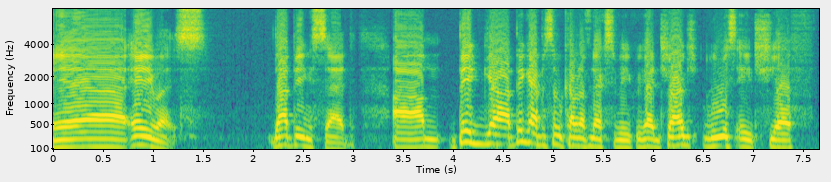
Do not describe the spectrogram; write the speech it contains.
Yeah. Anyways, that being said, um, big uh, big episode coming up next week. We got Judge Lewis H. Schiff.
